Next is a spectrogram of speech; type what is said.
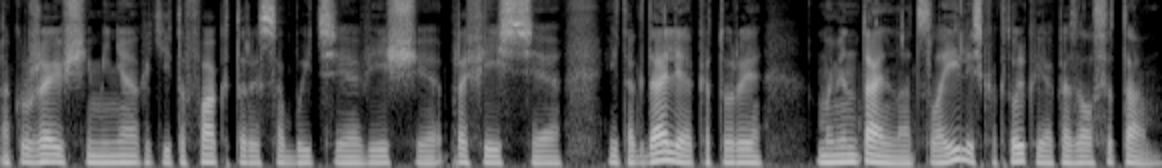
окружающие меня какие-то факторы, события, вещи, профессия и так далее, которые моментально отслоились, как только я оказался там.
